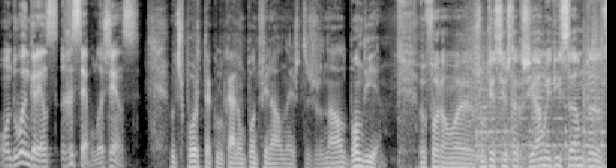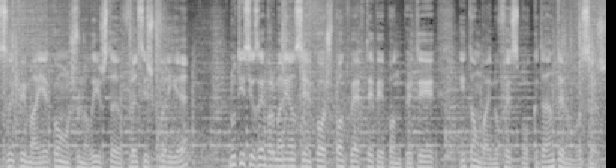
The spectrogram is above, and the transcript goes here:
onde o angrense recebe o Lagense. O desporto a colocar um ponto final neste jornal. Bom dia. Foram as notícias da região, edição das 8h30 com o jornalista Francisco Faria. Notícias em permanência em cores.rtp.pt e também no Facebook da Antena Moças.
